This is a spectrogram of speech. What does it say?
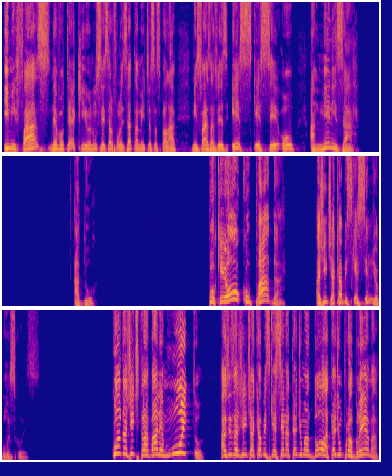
e me faz, né, vou até aqui, eu não sei se ela falou exatamente essas palavras, me faz às vezes esquecer ou amenizar a dor. Porque ocupada, a gente acaba esquecendo de algumas coisas. Quando a gente trabalha muito, às vezes a gente acaba esquecendo até de uma dor, até de um problema.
